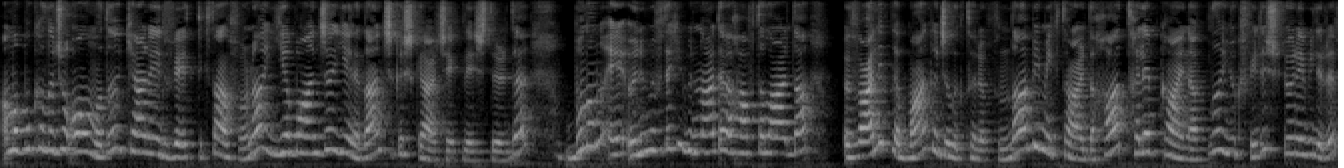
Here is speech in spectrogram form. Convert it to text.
Ama bu kalıcı olmadı. Kar elde ettikten sonra yabancı yeniden çıkış gerçekleştirdi. Bunun e, önümüzdeki günlerde ve haftalarda özellikle bankacılık tarafında bir miktar daha talep kaynaklı yükseliş görebiliriz.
